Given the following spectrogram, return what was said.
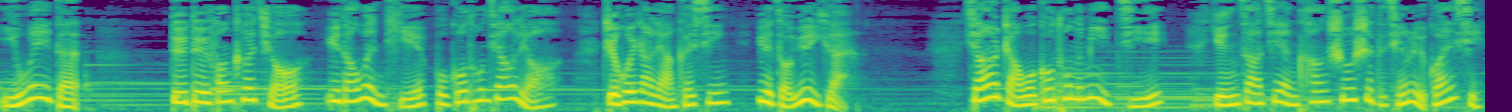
一味的对对方苛求，遇到问题不沟通交流，只会让两颗心越走越远。想要掌握沟通的秘籍，营造健康舒适的情侣关系，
